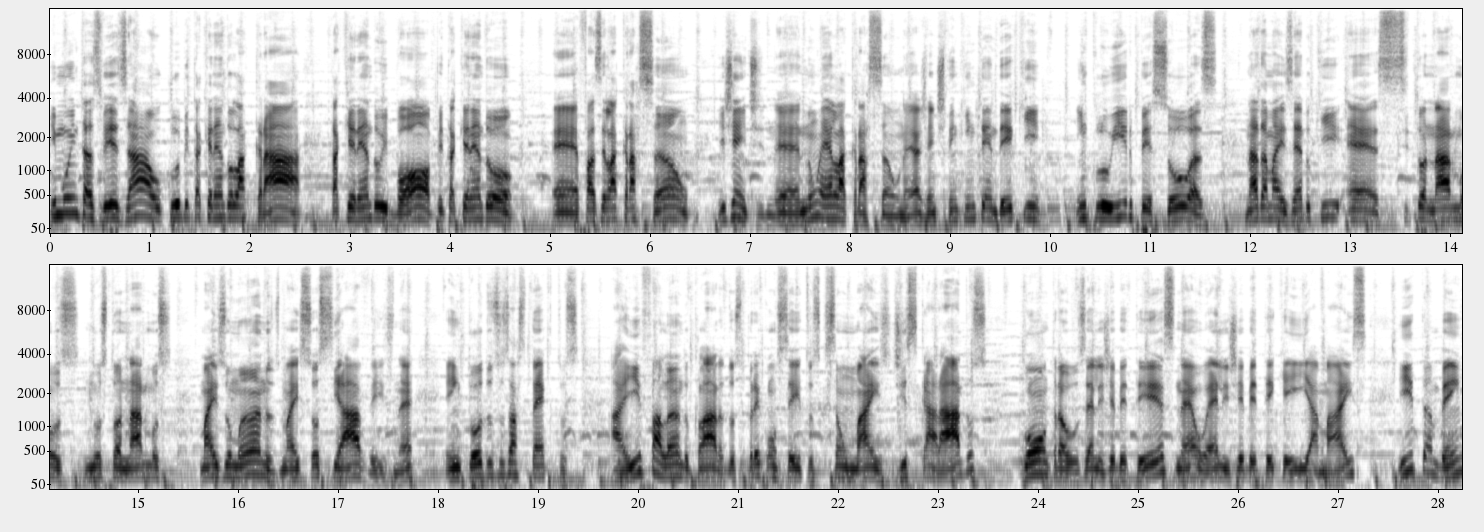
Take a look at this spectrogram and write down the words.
E muitas vezes, ah, o clube tá querendo lacrar, tá querendo ibope, tá querendo é, fazer lacração. E, gente, é, não é lacração, né? A gente tem que entender que incluir pessoas nada mais é do que é, se tornarmos, nos tornarmos mais humanos, mais sociáveis, né? Em todos os aspectos. Aí falando, claro, dos preconceitos que são mais descarados contra os LGBTs, né? O LGBTQIA+, e também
